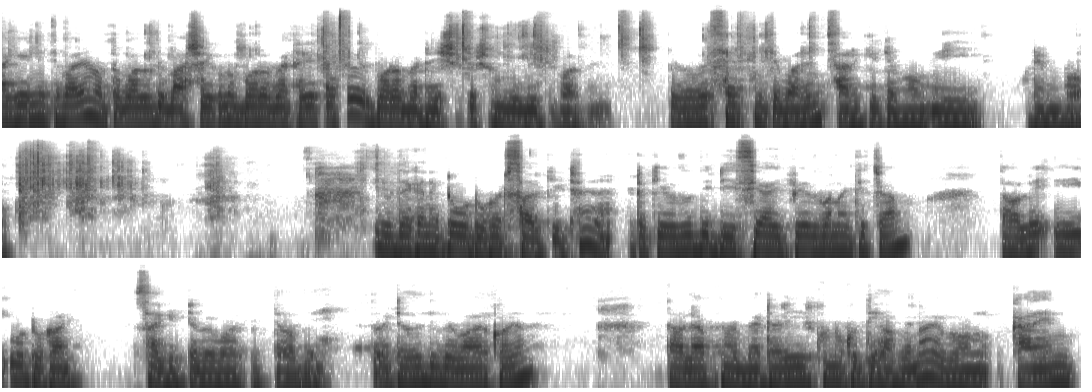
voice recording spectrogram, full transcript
লাগিয়ে নিতে পারেন, অথবা যদি বাসায় কোনো বড় ব্যাটারি থাকে, ওই বড় ব্যাটারির সাথে সংযোগ দিতে পারবেন। তো এভাবে সেট নিতে পারেন সার্কিট এবং এই উডেন বক্স এই দেখেন একটা অটোকাট সার্কিট হ্যাঁ এটা কেউ যদি ডিসি আইপিএস বানাইতে চান তাহলে এই অটোকাট সার্কিটটা ব্যবহার করতে হবে। তো এটা যদি ব্যবহার করেন, তাহলে আপনার ব্যাটারির কোনো ক্ষতি হবে না এবং কারেন্ট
